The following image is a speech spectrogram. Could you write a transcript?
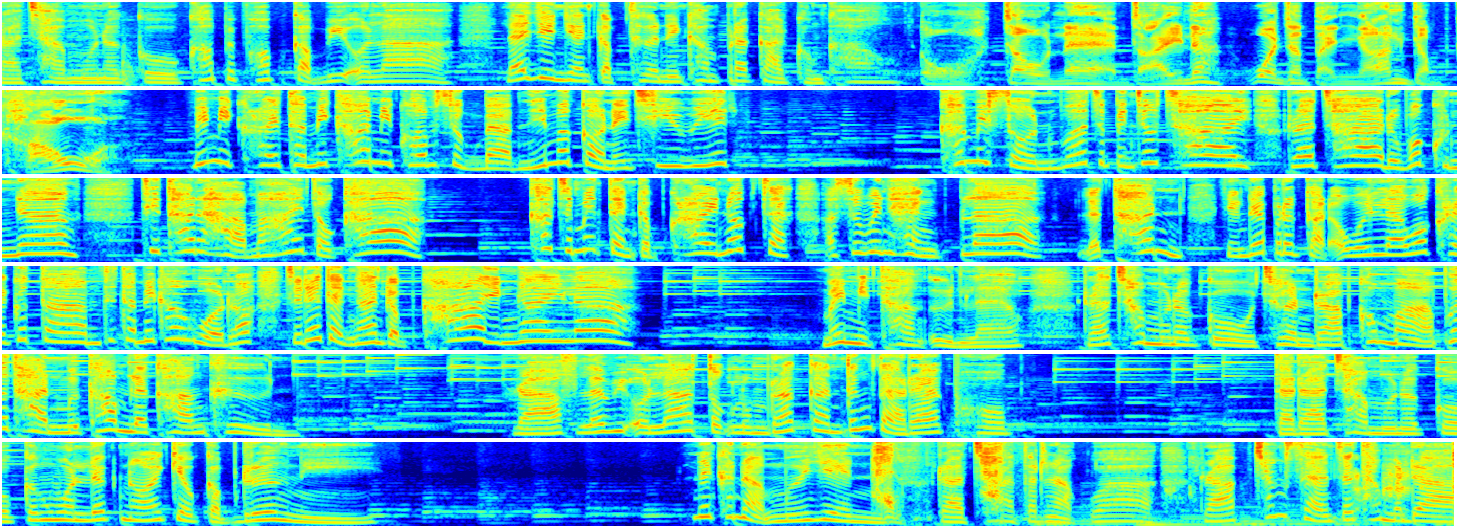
ราชาโมนาโกเข้าไปพบกับวิโอลา และยืนยันกับเธอในคำประกาศของเขา โอ้ เจ้าแน่ใจนะ ว่าจะแต่งงานกับเขาอะไม่มีใครทำให้ข้ามีความสุขแบบนี้มาก่อนในชีวิต ข้าไม่สนว่าจะเป็นเจ้าชาย ราชาหรือว่าขุนนาง ที่ท่านหามาให้ต่อข้า ข้าจะไม่แต่งกับใครนอกจากอัศวินแห่งปลา และท่านยังได้ประกาศเอาไว้แล้วว่าใครก็ตามที่ทำให้ข้าหัวเราะจะได้แต่งงานกับข้ายังไงล่ะ ไม่มีทางอื่นแล้ว ราชาโมนาโกเชิญราฟเข้ามาเพื่อทานมื้อค่ำและค้างคืน ราฟและวิโอลาตกหลุมรักกันตั้งแต่แรกพบ แต่ราชาโมนาโกกังวลเล็กน้อยเกี่ยวกับเรื่องนี้ ในขณะมื้อเย็น ราชาตระหนักว่ารับช่างแสนจะธรรมดา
